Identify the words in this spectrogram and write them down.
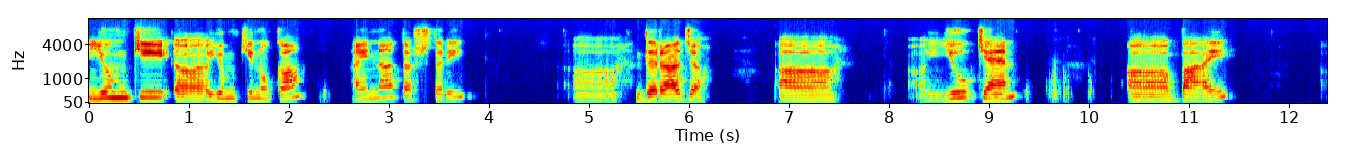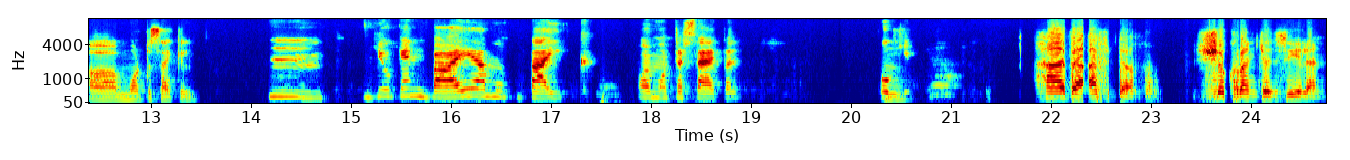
Yumki uh, yumkinuka aina tashtari uh, deraja uh, you can uh, buy a motorcycle. Hmm. You can buy a mo- bike or motorcycle. Hmm. Okay. هذا أفضل. شكرا جزيلا.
